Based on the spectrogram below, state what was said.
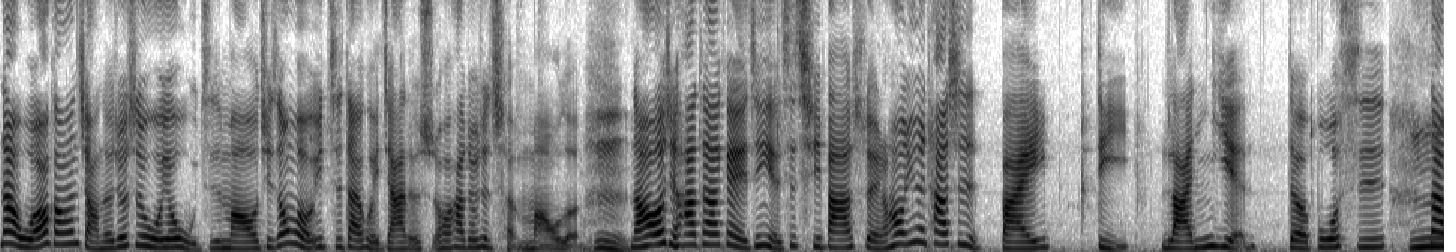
那我要刚刚讲的就是，我有五只猫，其中我有一只带回家的时候，它就是成猫了。嗯，然后而且它大概已经也是七八岁，然后因为它是白底蓝眼的波斯，那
